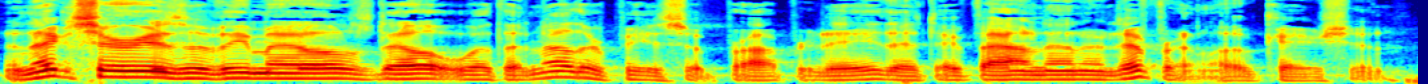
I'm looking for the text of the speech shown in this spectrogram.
The next series of emails dealt with another piece of property that they found in a different location.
